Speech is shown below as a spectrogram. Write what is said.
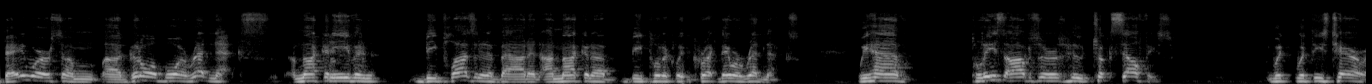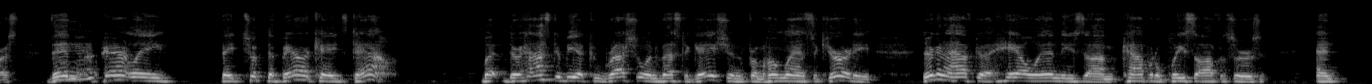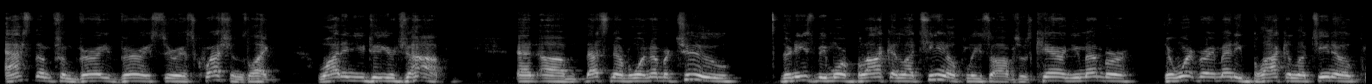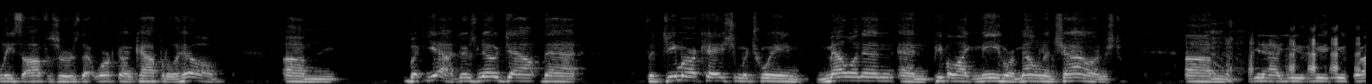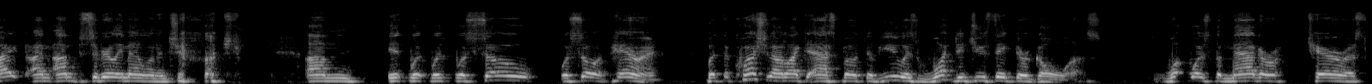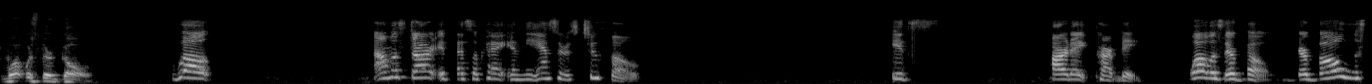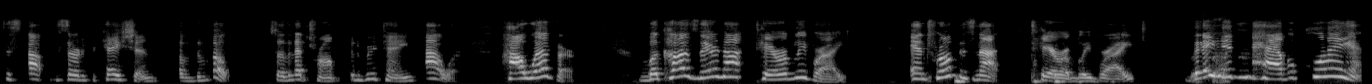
they were some uh, good old boy rednecks I'm not going to even be pleasant about it. I'm not going to be politically correct. They were rednecks. We have police officers who took selfies with, with these terrorists. Then mm-hmm. apparently they took the barricades down. But there has to be a congressional investigation from Homeland Security. They're going to have to hail in these um, Capitol police officers and ask them some very, very serious questions like, why didn't you do your job? And um, that's number one. Number two, there needs to be more Black and Latino police officers. Karen, you remember there weren't very many Black and Latino police officers that worked on Capitol Hill. Um, but yeah, there's no doubt that the demarcation between melanin and people like me who are melanin challenged, um, you know, you, you, you, right? I'm, I'm severely melanin challenged. Um, it w- was, was so was so apparent but the question I'd like to ask both of you is what did you think their goal was? What was the MAGA terrorist? What was their goal? Well, I'm going to start if that's okay. And the answer is twofold it's part A, part B. What was their goal? Their goal was to stop the certification of the vote so that Trump could retain power. However, because they're not terribly bright, and Trump is not terribly bright. They didn't have a plan.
